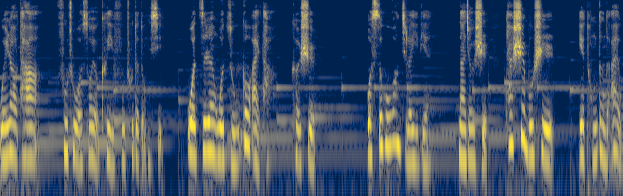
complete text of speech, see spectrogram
围绕他付出我所有可以付出的东西。我自认我足够爱他，可是，我似乎忘记了一点，那就是他是不是？也同等的爱我。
